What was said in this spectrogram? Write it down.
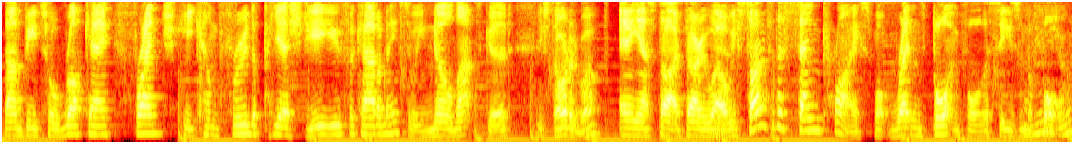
than Vitor Roque. French, he come through the PSG Youth Academy, so we know that's good. He started well. And he has started very well. Yeah. We signed for the same price what Rennes bought him for the season before.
